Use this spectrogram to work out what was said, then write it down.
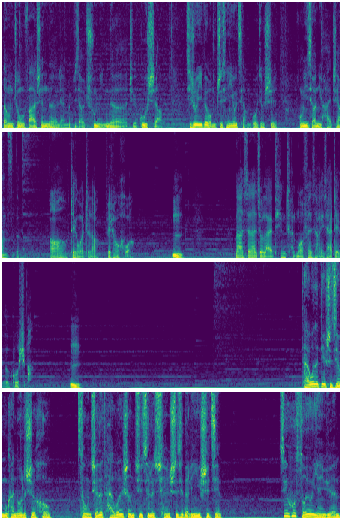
当中发生的两个比较出名的这个故事啊，其中一个我们之前也有讲过，就是红衣小女孩这样子的。哦，这个我知道，非常火。嗯，那现在就来听沉默分享一下这个故事吧。嗯。台湾的电视节目看多了之后，总觉得台湾上聚集了全世界的灵异事件。几乎所有演员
